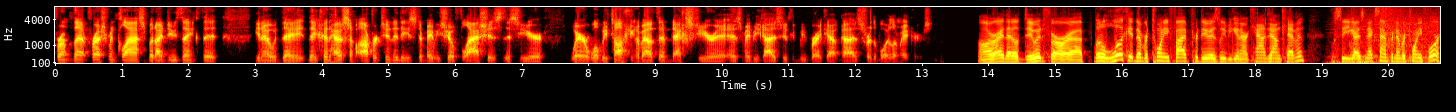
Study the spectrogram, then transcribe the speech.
from that freshman class, but I do think that you know they they could have some opportunities to maybe show flashes this year where we'll be talking about them next year as maybe guys who can be breakout guys for the Boilermakers. All right, that'll do it for our uh, little look at number 25 Purdue as we begin our countdown, Kevin. We'll see you guys next time for number 24.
